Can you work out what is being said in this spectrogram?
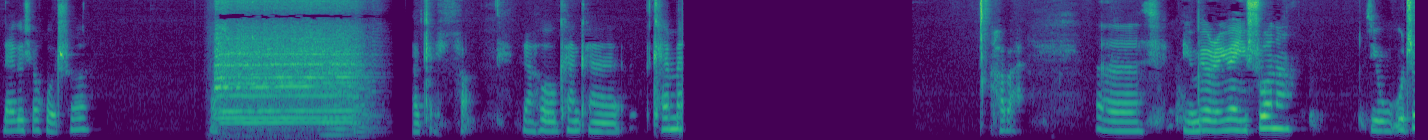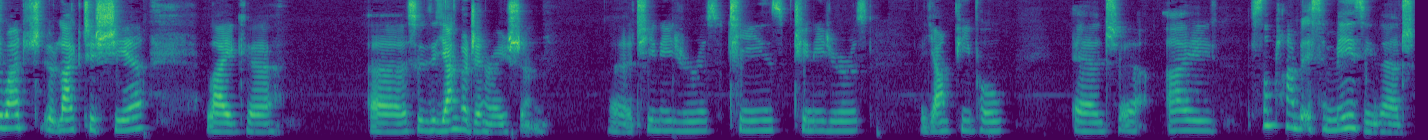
来个小火车。OK，好，然后看看开麦，好吧。呃，有没有人愿意说呢？就 Would you like to share, like, uh, uh, so the younger generation, uh, teenagers, teens, teenagers, young people, and uh, I sometimes it's amazing that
